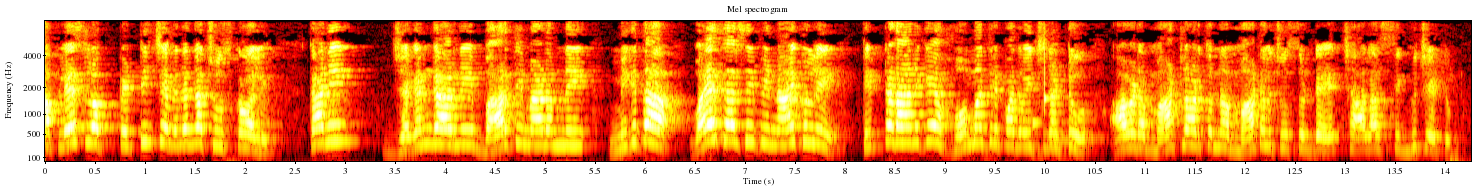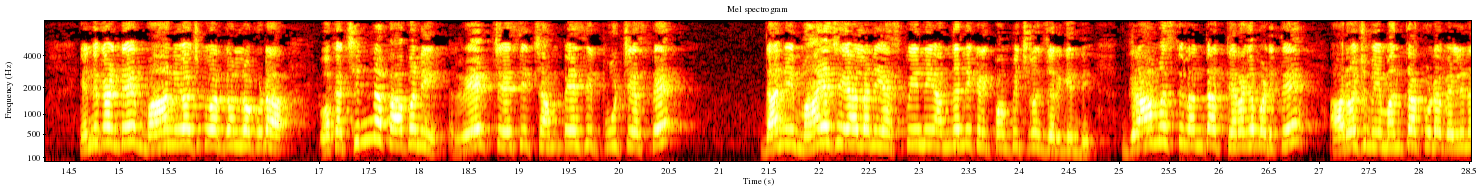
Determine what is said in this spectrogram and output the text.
ఆ ప్లేస్లో పెట్టించే విధంగా చూసుకోవాలి. కానీ జగన్ గారిని భారతి మేడంని మిగతా వైఎస్ఆర్సీపీ నాయకుల్ని తిట్టడానికే హోంమంత్రి పదవి ఇచ్చినట్టు ఆవిడ మాట్లాడుతున్న మాటలు చూస్తుంటే చాలా సిగ్గుచేటు. ఎందుకంటే మా నియోజకవర్గంలో కూడా ఒక చిన్న పాపని రేప్ చేసి చంపేసి పూడ్ చేస్తే దాన్ని మాయ చేయాలని ఎస్పీని అందరినీ ఇక్కడికి పంపించడం జరిగింది. గ్రామస్తులంతా తిరగబడితే ఆ రోజు మేమంతా కూడా వెళ్ళిన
